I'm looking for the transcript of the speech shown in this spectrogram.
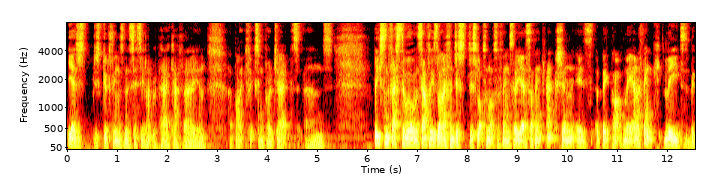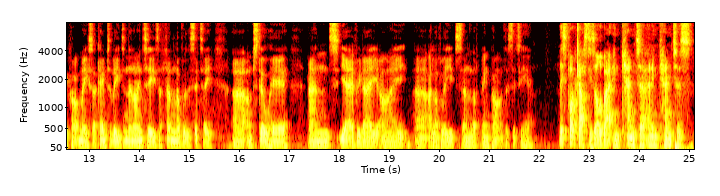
yeah, just just good things in the city like Repair Cafe and a bike fixing project and Beeston Festival and South Leeds Life and just just lots and lots of things. So yes, I think action is a big part of me, and I think Leeds is a big part of me. So I came to Leeds in the nineties. I fell in love with the city. Uh, I'm still here, and yeah, every day I uh, I love Leeds and love being part of the city here. This podcast is all about encounter and encounters.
